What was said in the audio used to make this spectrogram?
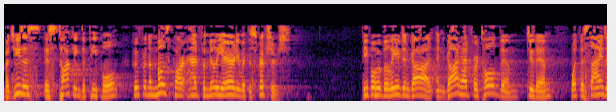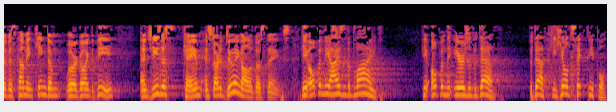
But Jesus is talking to people who for the most part had familiarity with the scriptures. People who believed in God and God had foretold them to them what the signs of his coming kingdom were going to be. And Jesus came and started doing all of those things. He opened the eyes of the blind. He opened the ears of the deaf. The deaf. He healed sick people.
